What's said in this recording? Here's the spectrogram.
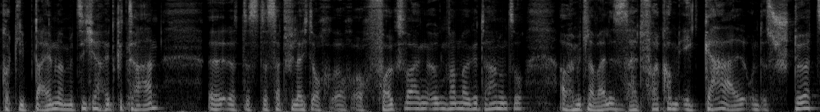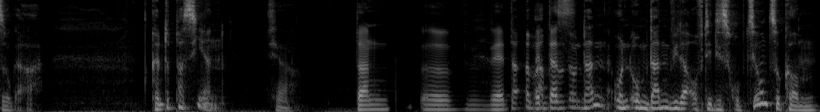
Gottlieb Daimler mit Sicherheit getan. Äh, das, das hat vielleicht auch, auch, auch Volkswagen irgendwann mal getan und so. Aber mittlerweile ist es halt vollkommen egal und es stört sogar. Könnte passieren. Tja, dann äh, wer, da, aber, das und, dann, und um dann wieder auf die Disruption zu kommen,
